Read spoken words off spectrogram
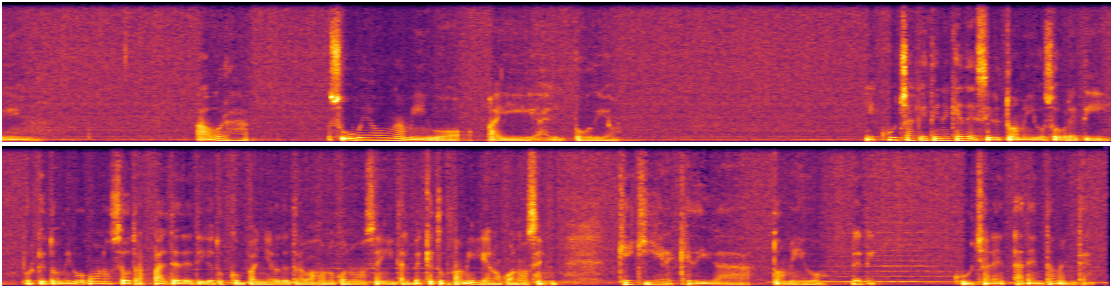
Bien. Ahora sube a un amigo ahí al podio y escucha qué tiene que decir tu amigo sobre ti, porque tu amigo conoce otras partes de ti que tus compañeros de trabajo no conocen y tal vez que tu familia no conocen. ¿Qué quieres que diga tu amigo de ti? Escúchale atentamente.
